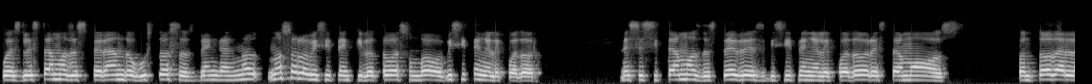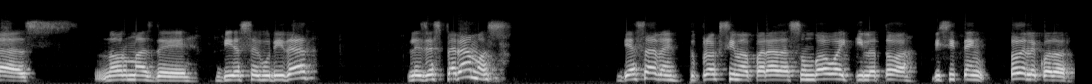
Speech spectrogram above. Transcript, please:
pues le estamos esperando gustosos, vengan, no, no solo visiten Quilotoa, Zumbao, visiten el Ecuador. Necesitamos de ustedes, visiten el Ecuador, estamos con todas las normas de bioseguridad. Les esperamos. Ya saben, tu próxima parada, Zumbao y Quilotoa. Visiten todo el Ecuador.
